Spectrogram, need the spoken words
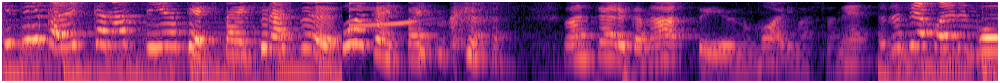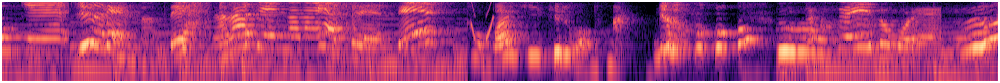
けてるからいっかなっていう撤退プラスほのちゃんいっぱい引くからワンチャンあるかなっていうのもありましたね。私はこれで合計10連なんで7700円です。もう倍引いてるわ僕。めちゃくちゃいいぞこれ。うわ。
